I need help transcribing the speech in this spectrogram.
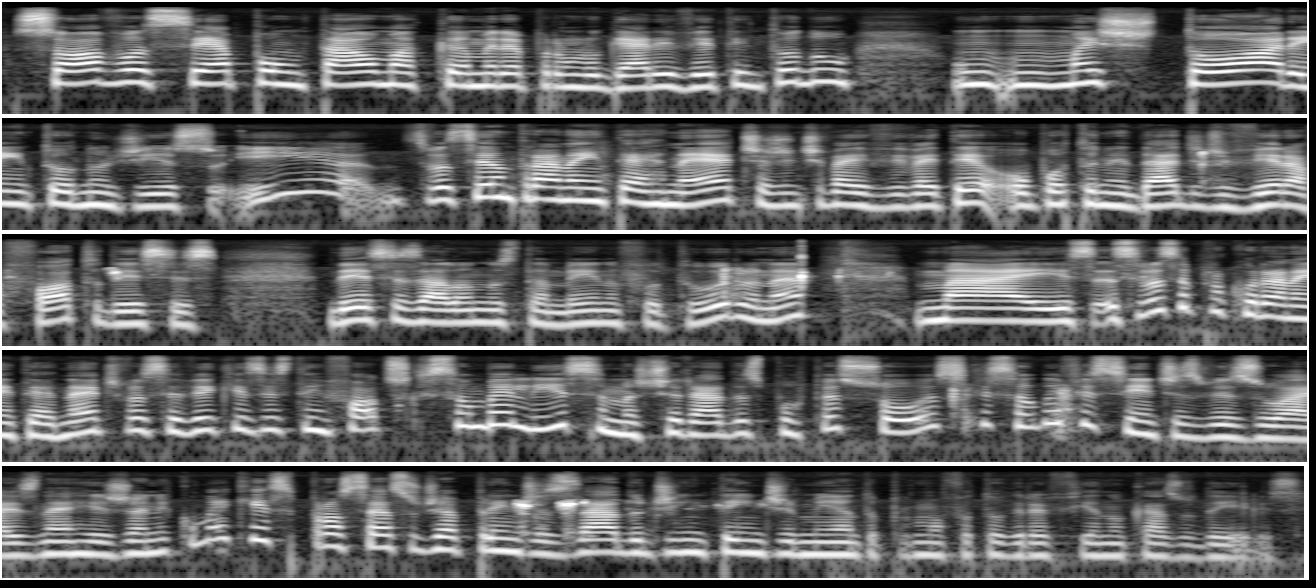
só você apontar uma câmera para um lugar e ver, tem toda um, uma história em torno disso. E se você entrar na internet, a gente vai, vai ter oportunidade de ver a foto desses, desses alunos também no futuro, né? Mas se você procurar na internet, você vê que existem fotos que são belíssimas, tiradas por pessoas que são deficientes visuais, né, Rejane? Como é que é esse processo de aprendizado, de entendimento para uma fotografia no caso deles?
